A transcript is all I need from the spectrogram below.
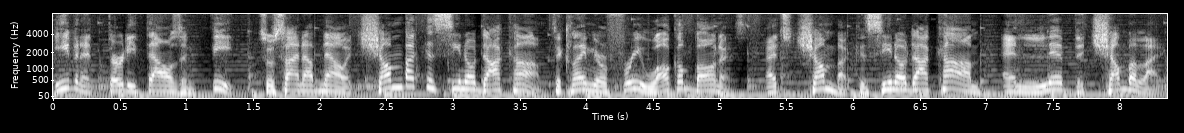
even at 30,000 feet. So sign up now at chumbacasino.com to claim your free welcome bonus. That's chumbacasino.com and live the Chumba life.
